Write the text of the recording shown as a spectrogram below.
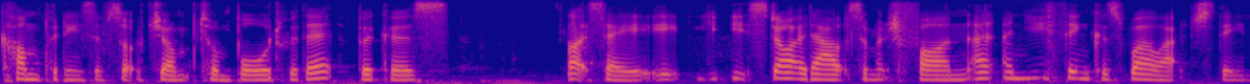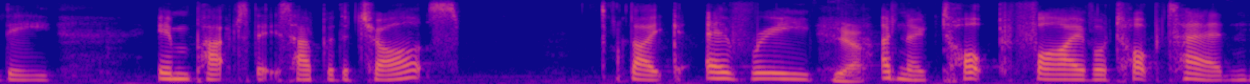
companies have sort of jumped on board with it because like I say it, it started out so much fun and, and you think as well actually the impact that it's had with the charts like every Yeah. i don't know top five or top 10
